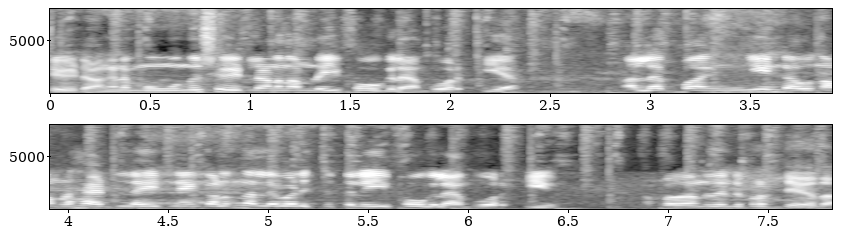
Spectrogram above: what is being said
ഷെയ്ഡ് അങ്ങനെ മൂന്ന് ഷെയ്ഡിലാണ് നമ്മുടെ ഈ ഫോഗ് ലാമ്പ് വർക്ക് ചെയ്യുക നല്ല ഭംഗി ഉണ്ടാവും നമ്മുടെ ഹെഡ് ലൈറ്റിനേക്കാളും നല്ല വെളിച്ചത്തിൽ ഈ ഫോഗ് ലാമ്പ് വർക്ക് ചെയ്യും. അപ്പോൾ അതാണ് ഇതിന്റെ പ്രത്യേകത.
